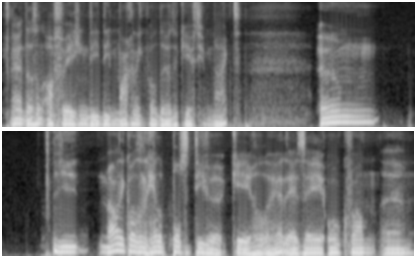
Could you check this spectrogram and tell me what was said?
Ja, dat is een afweging die, die Marnik wel duidelijk heeft gemaakt. Um, die, Marnik was een hele positieve kerel. Hè. Hij zei ook van um,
